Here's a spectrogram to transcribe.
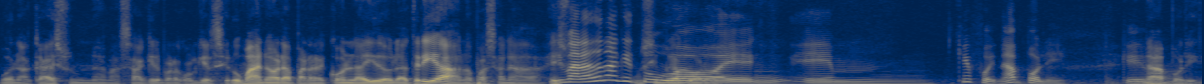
Bueno, acá es una masacre para cualquier ser humano. Ahora para con la idolatría no pasa nada. ¿Y Maradona que tuvo en, ¿Qué fue? ¿Nápoles? En Nápoles.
